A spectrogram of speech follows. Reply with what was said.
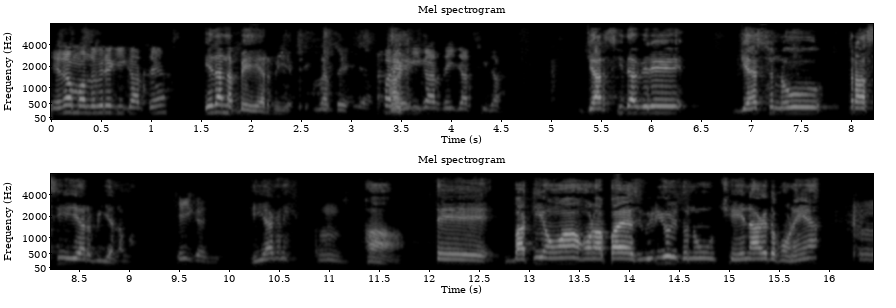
ਇਹਦਾ ਮੁੱਲ ਵੀਰੇ ਕੀ ਕਰਦੇ ਆ? ਇਹਦਾ 90000 ਰੁਪਏ ਵੀਰੇ। 90000 ਪਰ ਰੇਟ ਕੀ ਕਰਦੇ ਜੀ ਜਰਸੀ ਦਾ? ਜਰਸੀ ਦਾ ਵੀਰੇ ਜੈਸ ਨੋ 83000 ਰੁਪਏ ਲਵਾਂ ਠੀਕ ਹੈ ਜੀ। ਠੀਕ ਆ ਕਿ ਨਹੀਂ? ਹੂੰ। ਹਾਂ ਤੇ ਬਾਕੀ ਆਵਾਂ ਹੁਣ ਆਪਾਂ ਇਸ ਵੀਡੀਓ 'ਚ ਤੁਹਾਨੂੰ 6 ਨਾਗ ਦਿਖਾਉਣੇ ਆ। ਹੂੰ।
